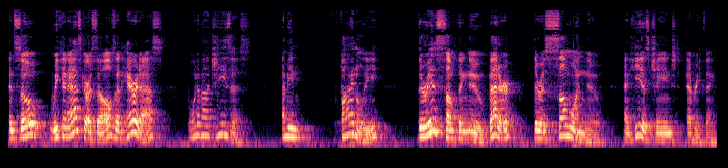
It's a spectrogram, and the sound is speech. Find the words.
And so we can ask ourselves, and Herod asks, but what about Jesus? I mean, finally, there is something new. Better, there is someone new, and he has changed everything.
